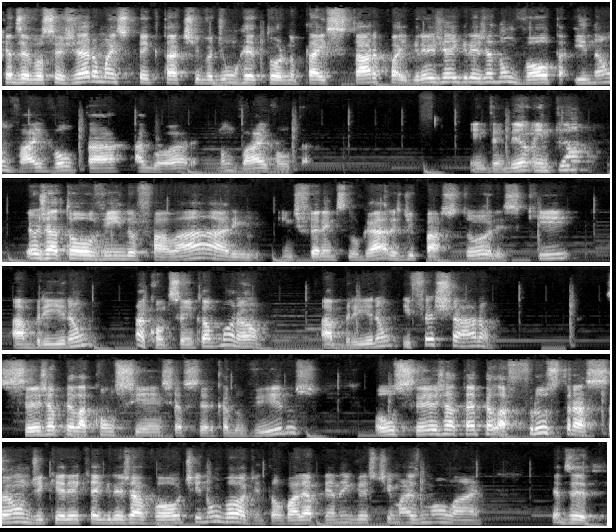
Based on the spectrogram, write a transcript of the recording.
Quer dizer, você gera uma expectativa de um retorno para estar com a igreja e a igreja não volta e não vai voltar agora, não vai voltar. Entendeu? Então, eu já estou ouvindo falar em diferentes lugares de pastores que abriram, aconteceu em Campo Mourão, abriram e fecharam seja pela consciência acerca do vírus, ou seja até pela frustração de querer que a igreja volte e não volte. Então vale a pena investir mais no online. Quer dizer,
